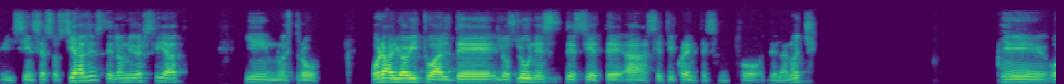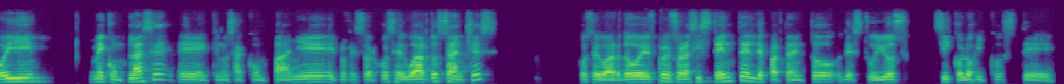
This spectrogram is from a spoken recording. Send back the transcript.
y Ciencias Sociales de la universidad y nuestro horario habitual de los lunes de 7 a 7 y 45 de la noche. Eh, hoy me complace eh, que nos acompañe el profesor José Eduardo Sánchez. José Eduardo es profesor asistente del Departamento de Estudios Psicológicos de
